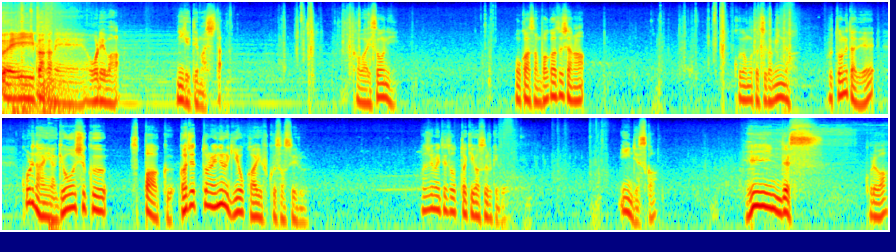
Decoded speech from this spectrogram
ういバカめ。俺は。逃げてました。かわいそうに。お母さん爆発したな。子供たちがみんな。布団ネタで。これなんや。凝縮スパーク。ガジェットのエネルギーを回復させる。初めて取った気がするけど。いいんですか？いいんです。これは？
